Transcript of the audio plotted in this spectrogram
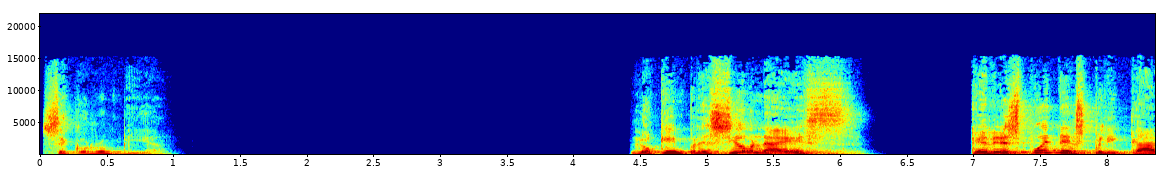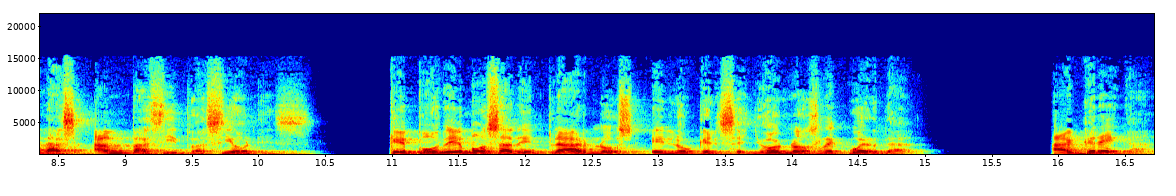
se corrompían. Lo que impresiona es que después de explicadas ambas situaciones, que podemos adentrarnos en lo que el Señor nos recuerda, agrega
